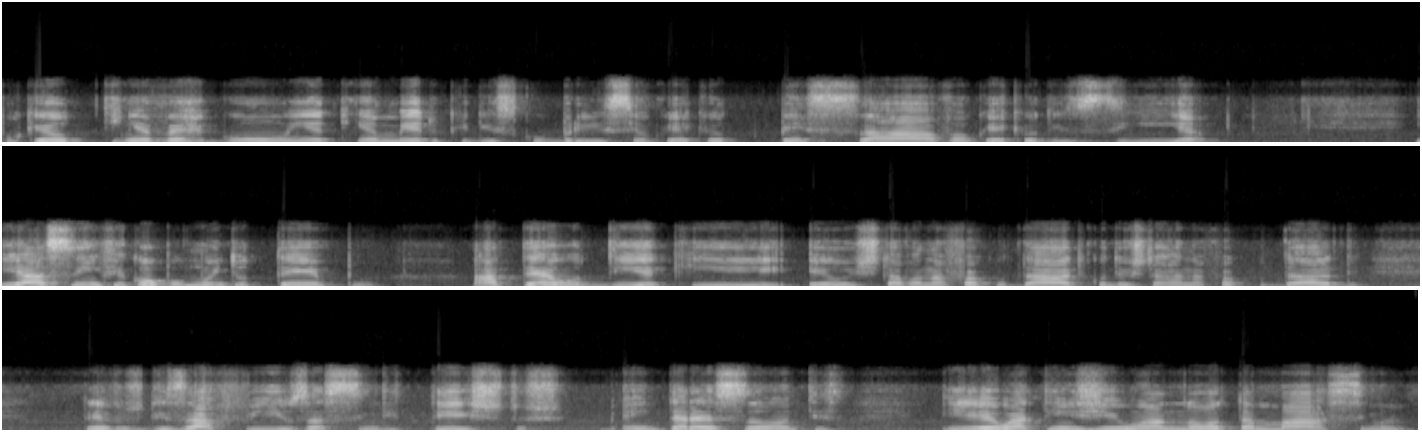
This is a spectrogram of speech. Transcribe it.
porque eu tinha vergonha, tinha medo que descobrissem o que é que eu pensava, o que é que eu dizia. E assim ficou por muito tempo até o dia que eu estava na faculdade, quando eu estava na faculdade, teve os desafios assim de textos bem interessantes e eu atingi uma nota máxima.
